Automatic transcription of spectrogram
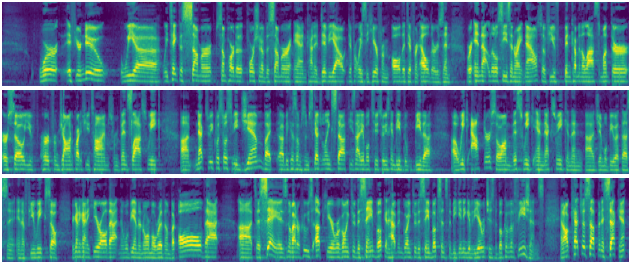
we're, if you're new, we, uh, we take the summer, some part of the portion of the summer, and kind of divvy out different ways to hear from all the different elders. And we're in that little season right now. So if you've been coming the last month or, or so, you've heard from John quite a few times, from Vince last week. Um, next week was supposed to be Jim, but uh, because of some scheduling stuff, he's not able to, so he's going to be the, be the uh, week after. So I'm this week and next week, and then uh, Jim will be with us in, in a few weeks. So you're going to kind of hear all that, and then we'll be in a normal rhythm. But all that uh, to say is no matter who's up here, we're going through the same book and have been going through the same book since the beginning of the year, which is the book of Ephesians. And I'll catch us up in a second.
